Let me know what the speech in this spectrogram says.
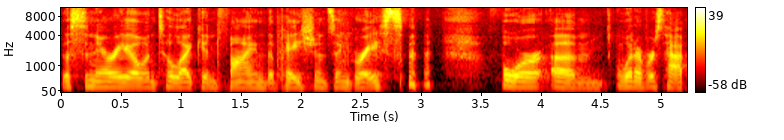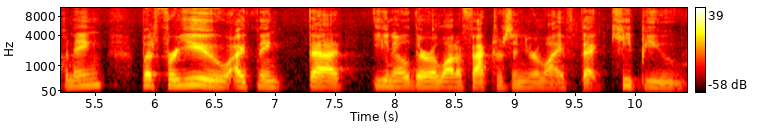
the scenario until I can find the patience and grace for um, whatever's happening. But for you, I think that, you know, there are a lot of factors in your life that keep you,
